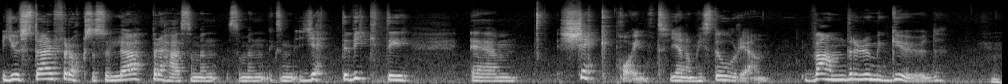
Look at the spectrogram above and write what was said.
just därför också så löper det här som en, som en liksom jätteviktig um, checkpoint genom historien. Vandrar du med Gud mm.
